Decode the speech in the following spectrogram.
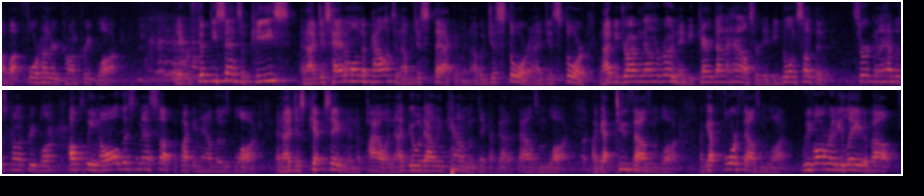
I bought 400 concrete block. They were 50 cents a piece, and I just had them on the pallets, and I would just stack them, and I would just store, and I'd just store. And I'd be driving down the road, and they'd be tearing down a house, or they'd be doing something. Sir, can I have those concrete blocks? I'll clean all this mess up if I can have those blocks. And I just kept saving in a pile, and I'd go down and count them and think, I've got a 1,000 block. I've got 2,000 block. I got 4,000 block. We've already laid about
